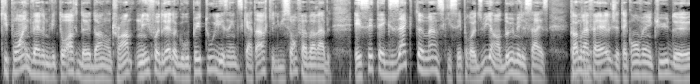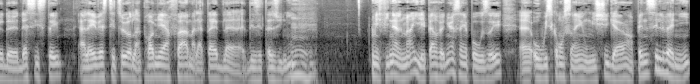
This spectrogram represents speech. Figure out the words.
qui pointent vers une victoire de Donald Trump, mais il faudrait regrouper tous les indicateurs qui lui sont favorables. Et c'est exactement ce qui s'est produit en 2016. Comme Raphaël, j'étais convaincu d'assister de, à l'investiture de la première femme à la tête des États-Unis. Mmh. Mais finalement, il est parvenu à s'imposer euh, au Wisconsin, au Michigan, en Pennsylvanie.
